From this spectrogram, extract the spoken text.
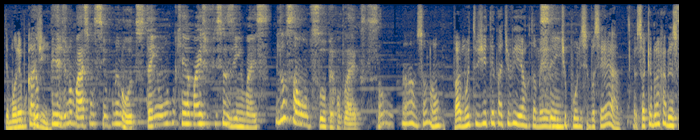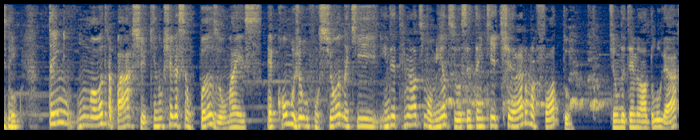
Demorei um eu bocadinho. perdi no máximo 5 minutos. Tem um que é mais dificilzinho, mas eles não são super complexos. São Não, só não. Vai muito de tentativa e erro também. Sim. Não te pune se você erra. É só quebrar a cabeça um Sim. pouco. Tem uma outra parte que não chega a ser um puzzle, mas é como o jogo funciona que em determinados momentos você tem que tirar uma foto de um determinado lugar,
